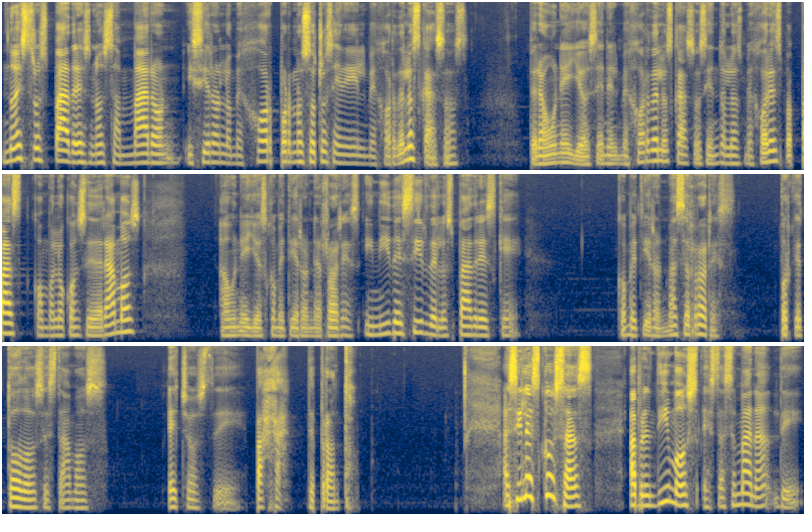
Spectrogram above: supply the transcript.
nuestros padres nos amaron, hicieron lo mejor por nosotros en el mejor de los casos, pero aún ellos, en el mejor de los casos, siendo los mejores papás como lo consideramos, aún ellos cometieron errores. Y ni decir de los padres que cometieron más errores porque todos estamos hechos de paja de pronto. Así las cosas, aprendimos esta semana de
